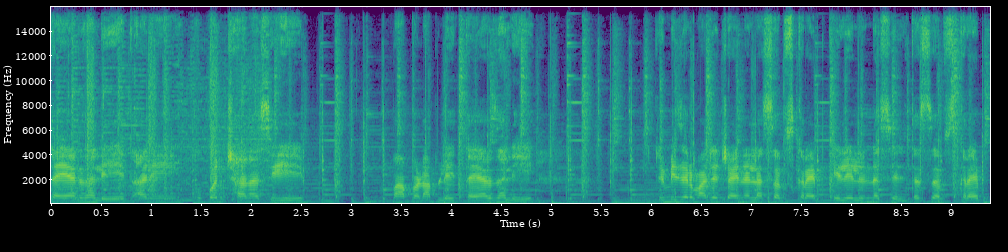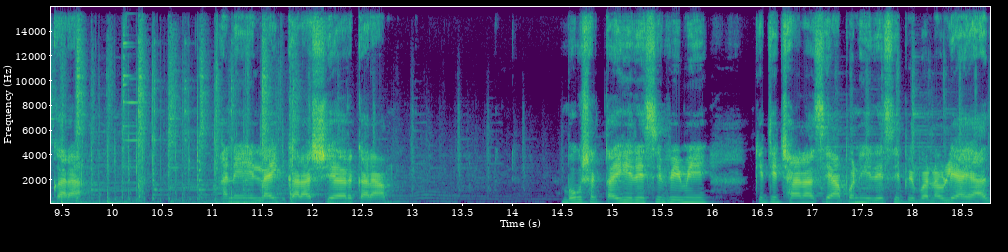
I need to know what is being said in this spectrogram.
तयार झाले आहेत आणि खूपच छान असे पापड आपले तयार झाले तुम्ही जर माझ्या चॅनलला सबस्क्राईब केलेलं नसेल तर सबस्क्राईब करा. आणि लाईक करा शेअर करा. बघू शकता ही रेसिपी मी किती छान असे आपण ही रेसिपी बनवली आहे आज.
